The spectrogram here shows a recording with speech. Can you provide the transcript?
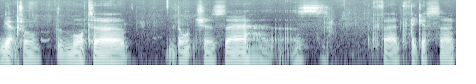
The actual the mortar launchers there as third figure, so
